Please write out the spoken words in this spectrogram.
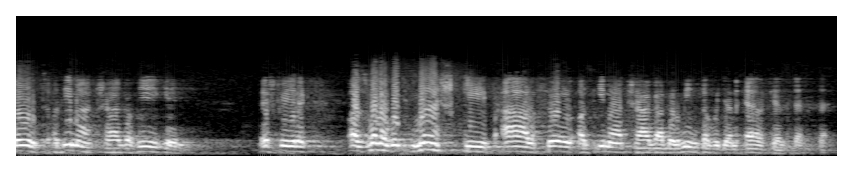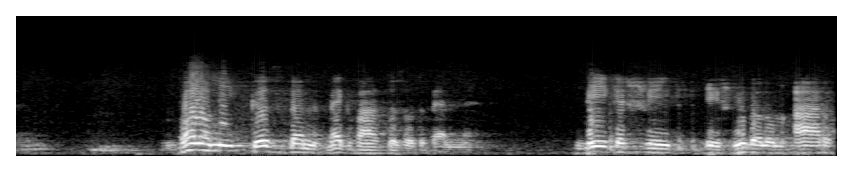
szót az imádsága végén, testvérek, az valahogy másképp áll föl az imádságából, mint ahogyan elkezdette. Valami közben megváltozott benne. Békesség és nyugalom árad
